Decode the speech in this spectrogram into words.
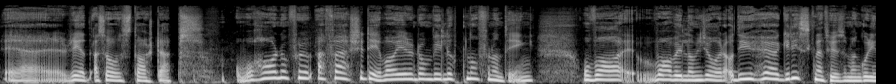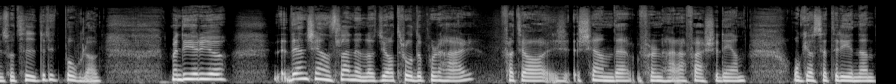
eh, red, alltså startups. Och vad har de för affärsidé? Vad är det de vill uppnå för någonting? Och vad, vad vill de göra? Och det är ju hög risk naturligtvis om man går in så tidigt i ett bolag. Men det är ju den känslan ändå att jag trodde på det här för att jag kände för den här affärsidén och jag sätter in en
